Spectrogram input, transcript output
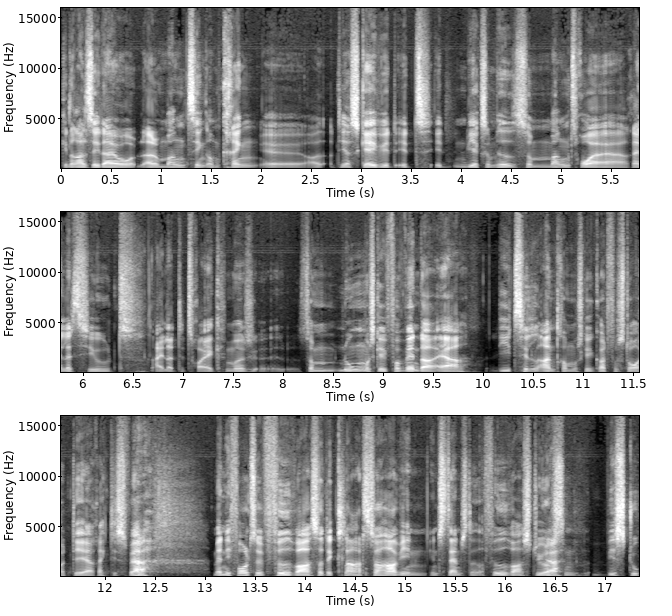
generelt set er der jo, der er jo mange ting omkring øh, og det at skabe et, et, et, en virksomhed, som mange tror er relativt, nej, eller det tror jeg ikke, mås- som nogen måske forventer er lige til, andre måske godt forstår, at det er rigtig svært. Ja. Men i forhold til fødevare, så er det klart, så har vi en instans, der hedder Fødevarestyrelsen. Ja. Hvis du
